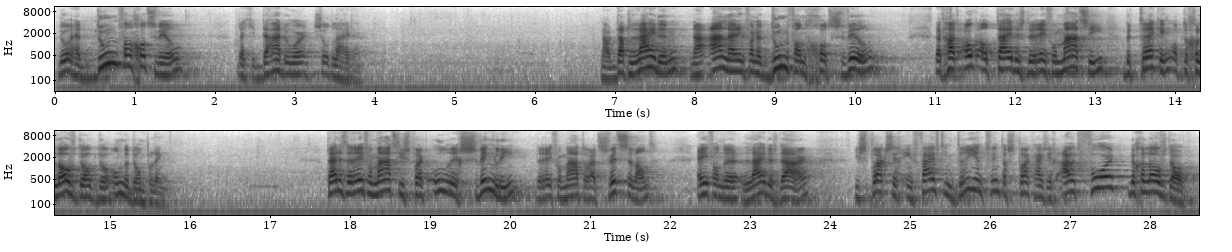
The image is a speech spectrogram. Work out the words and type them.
door het doen van Gods wil, dat je daardoor zult lijden. Nou, dat lijden naar aanleiding van het doen van Gods wil, dat had ook al tijdens de Reformatie betrekking op de geloofsdoop door onderdompeling. Tijdens de Reformatie sprak Ulrich Zwingli, de reformator uit Zwitserland, een van de leiders daar, die sprak zich in 1523 sprak hij zich uit voor de geloofsdoop.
